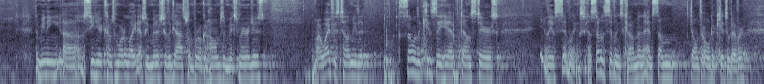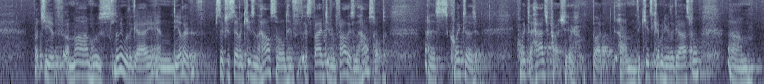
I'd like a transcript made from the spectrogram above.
the meaning uh, seen here comes more to light as we minister the gospel in broken homes and mixed marriages. My wife is telling me that some of the kids they have downstairs, you know, they have siblings. Some of the siblings come and, and some don't, they're older kids, whatever. But you have a mom who's living with a guy, and the other six or seven kids in the household, if there's five different fathers in the household. And it's quite the, quite the hodgepodge there. But um, the kids come and hear the gospel. Um,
